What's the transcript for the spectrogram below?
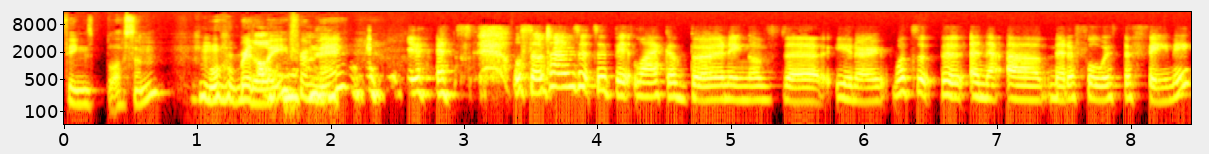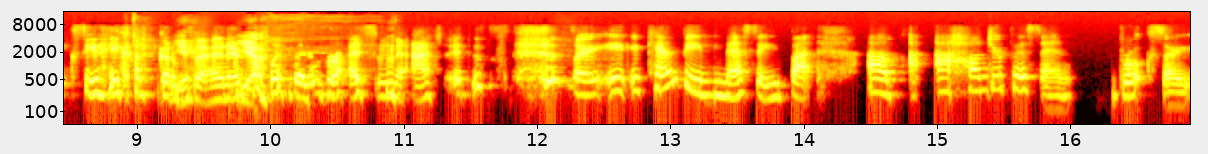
things blossom more readily from there? yes. Well, sometimes it's a bit like a burning of the, you know, what's it, the an, uh, metaphor with the phoenix? You know, you got, got to yeah. burn it, yeah. let it rise from the ashes. so it, it, can be messy, but um, a hundred percent, Brooke. So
